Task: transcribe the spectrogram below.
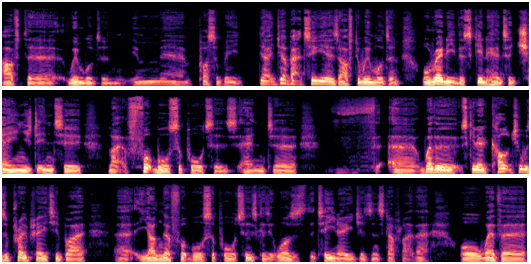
after Wimbledon, possibly about two years after Wimbledon, already the skinheads had changed into like football supporters, and uh, uh, whether skinhead culture was appropriated by uh, younger football supporters because it was the teenagers and stuff like that, or whether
